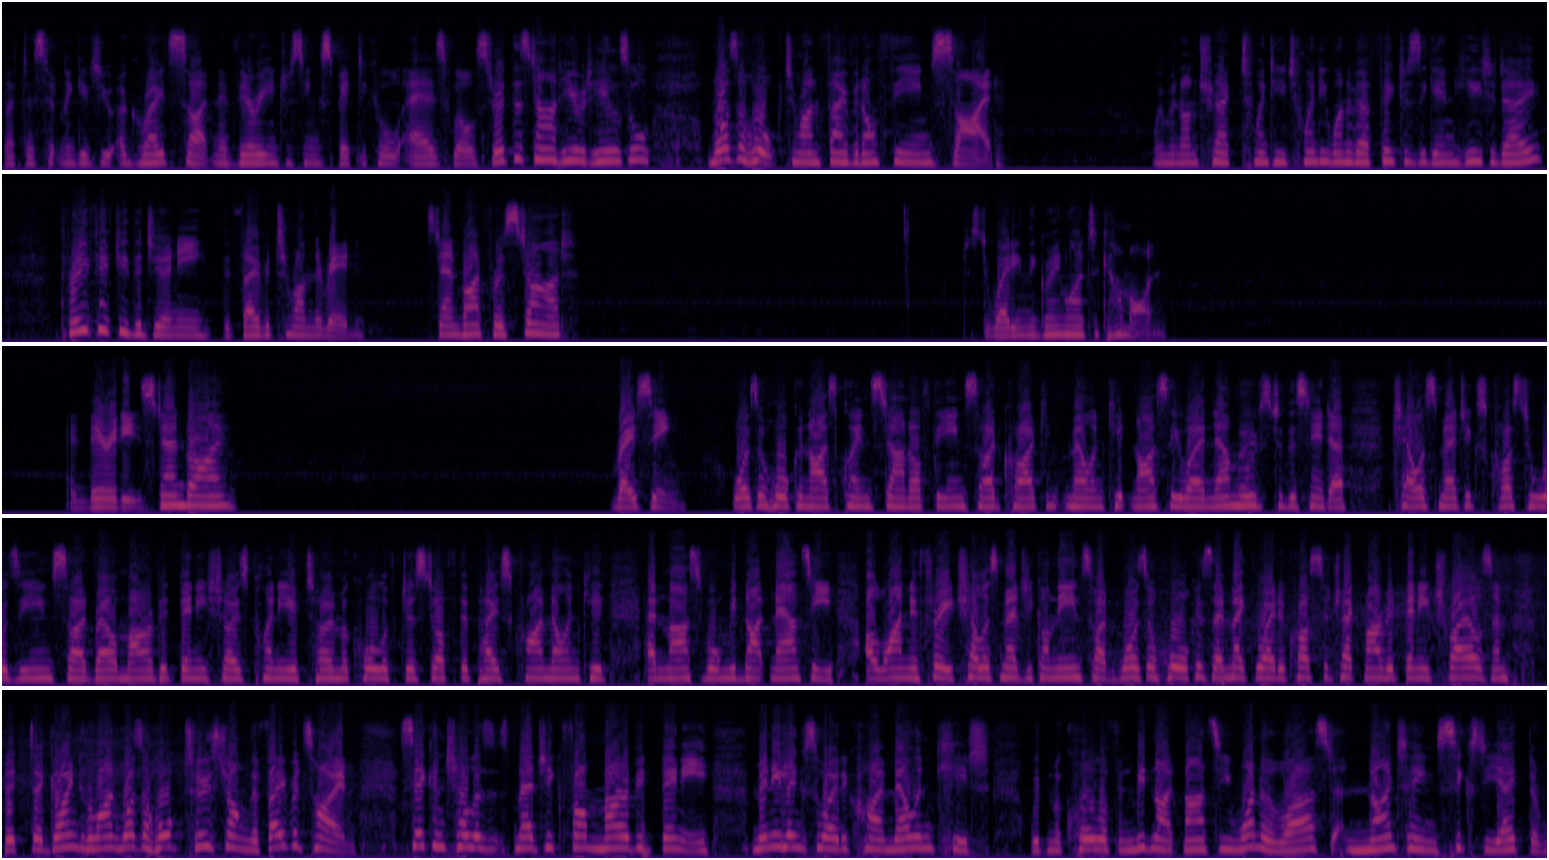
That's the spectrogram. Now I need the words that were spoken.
but uh, certainly gives you a great sight and a very interesting spectacle as well. So at the start here at Healesville was a hawk to run favourite off the inside. Women on track 2020, one of our features again here today. 350 the journey, the favourite to run the red. Stand by for a start. Just awaiting the green light to come on. And there it is. Stand by. Racing was a hawk, a nice clean start off the inside. Cry Melon Kit nicely away. Now moves to the centre. Chalice Magic's cross towards the inside rail. Murrabit Benny shows plenty of toe. McAuliffe just off the pace. Cry Melon Kit and last of all Midnight Mouncy. A line of three. Chalice Magic on the inside was a hawk as they make the way to cross the track. Murrabit Benny trails them, but uh, going to the line was a hawk too strong. The favourites home. Second Chalice Magic from Murrabit Benny. Many lengths away to Cry Melon Kit with McAuliffe and Midnight Mouncy. One of the last 1968. The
